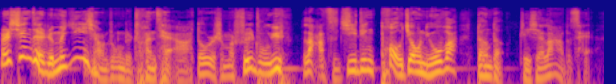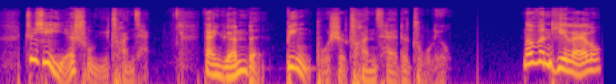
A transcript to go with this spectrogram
而现在人们印象中的川菜啊，都是什么水煮鱼、辣子鸡丁、泡椒牛蛙等等这些辣的菜，这些也属于川菜，但原本并不是川菜的主流。那问题来喽，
